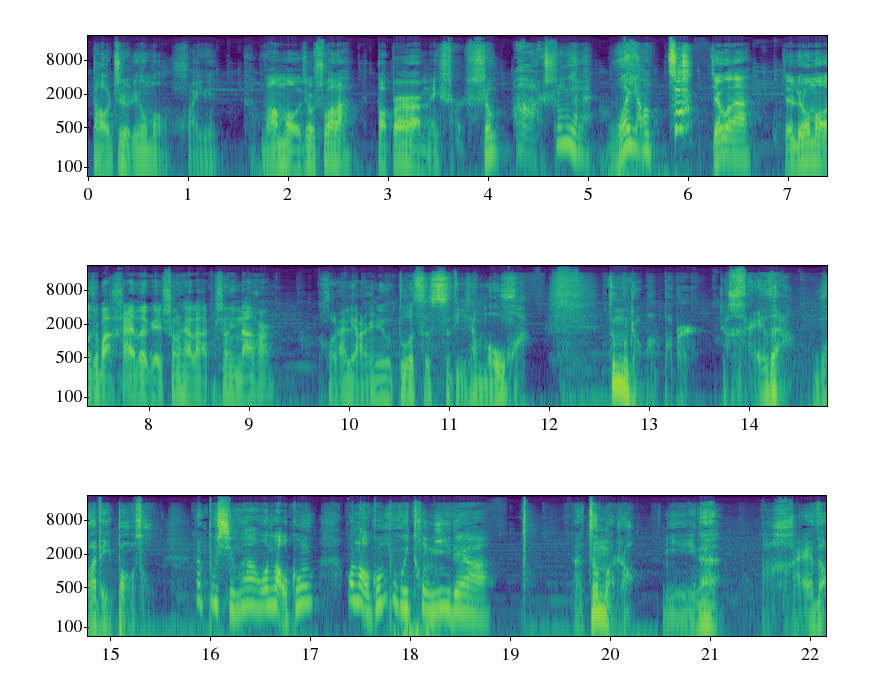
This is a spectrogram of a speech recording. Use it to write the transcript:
导致刘某怀孕。王某就说了：“宝贝儿，没事生啊，生下来我养去。”结果呢，这刘某就把孩子给生下来，生一男孩。后来两人又多次私底下谋划，这么着吧，宝贝儿，这孩子啊，我得抱走。那不行啊，我老公，我老公不会同意的呀。那这么着，你呢，把孩子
